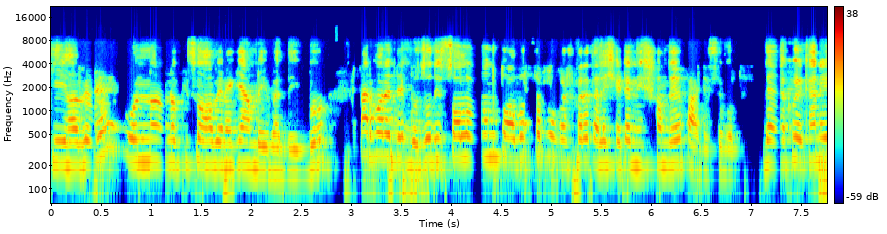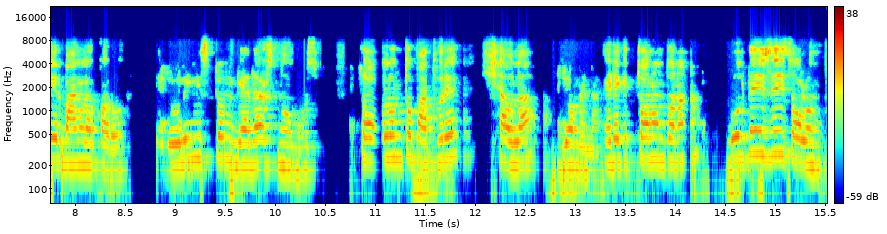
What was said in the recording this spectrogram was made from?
কি হবে? অন্যান্য কিছু হবে নাকি আমরা এবার দেখব। তারপরে দেখব যদি চলন্ত অবস্থা প্রকাশ করে তাহলে সেটা নিঃসন্দেহে পার্টিসিপল দেখো এখানে এর বাংলা করো। রোলিং স্টোন গ্যাদার্স নোমস চলন্ত পাথরে শ্যাওলা জমে না। এটা কি চলন্ত না? বলতে সেই চলন্ত।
